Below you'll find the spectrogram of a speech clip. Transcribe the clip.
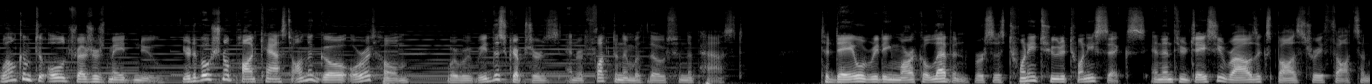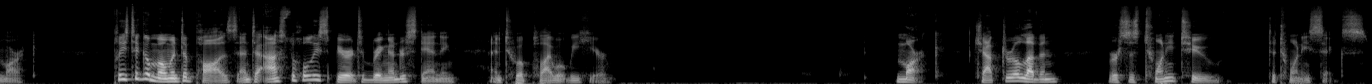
Welcome to Old Treasures Made New, your devotional podcast on the go or at home, where we read the scriptures and reflect on them with those from the past. Today we're reading Mark 11, verses 22 to 26, and then through J.C. Ryle's expository thoughts on Mark. Please take a moment to pause and to ask the Holy Spirit to bring understanding and to apply what we hear. Mark chapter 11, verses 22 to 26.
